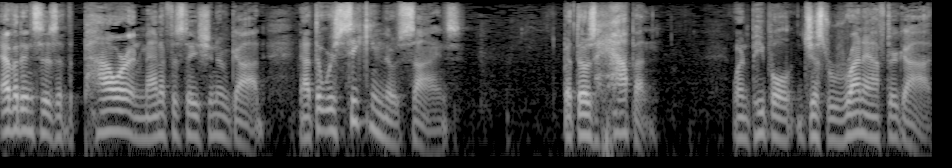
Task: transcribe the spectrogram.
evidences of the power and manifestation of god. Not that we're seeking those signs but those happen when people just run after god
